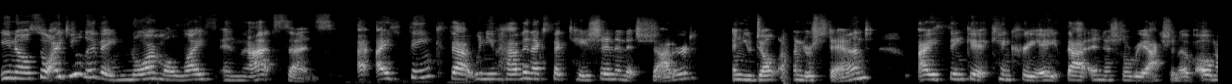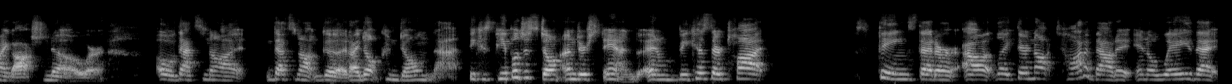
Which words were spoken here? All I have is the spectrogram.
you know, so I do live a normal life in that sense. I, I think that when you have an expectation and it's shattered and you don't understand, I think it can create that initial reaction of, oh my gosh, no, or oh, that's not that's not good. I don't condone that because people just don't understand. And because they're taught things that are out like they're not taught about it in a way that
